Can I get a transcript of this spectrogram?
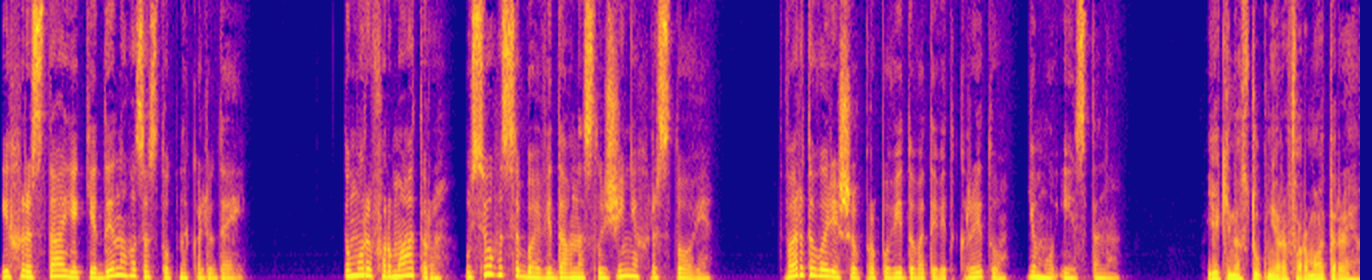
і Христа як єдиного заступника людей. Тому реформатор усього себе віддав на служіння Христові, твердо вирішив проповідувати відкриту йому істину. Як і наступні реформатори,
